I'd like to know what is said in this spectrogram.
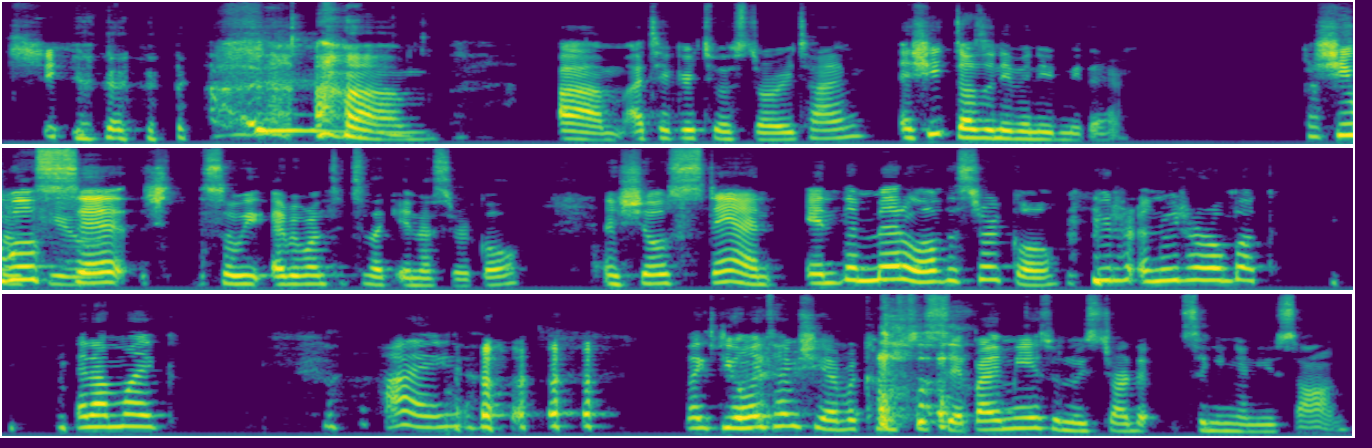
cheap. um, um, I take her to a story time, and she doesn't even need me there. That's she so will cute. sit. So we everyone sits like in a circle, and she'll stand in the middle of the circle read her, and read her own book. And I'm like, hi. Like the only time she ever comes to sit by me is when we start singing a new song,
